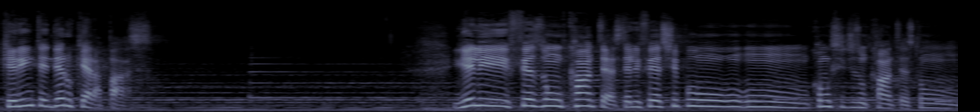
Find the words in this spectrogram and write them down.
queria entender o que era paz. E ele fez um contest, ele fez tipo um, um como se diz um contest, um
